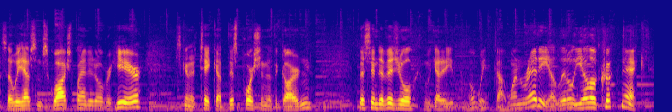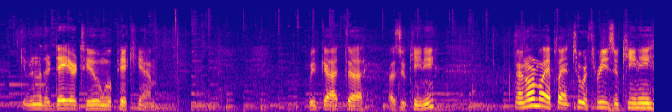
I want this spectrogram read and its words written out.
So we have some squash planted over here. It's going to take up this portion of the garden. This individual, we got a, oh, we've got one ready, a little yellow crookneck. Give it another day or two and we'll pick him. We've got uh, a zucchini. Now normally I plant two or three zucchini.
